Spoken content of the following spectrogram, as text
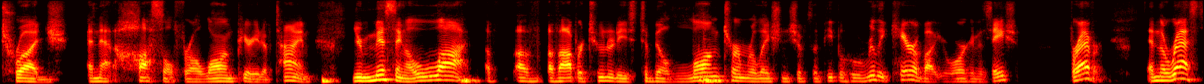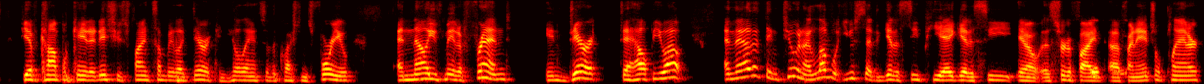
trudge and that hustle for a long period of time, you're missing a lot of, of, of opportunities to build long term relationships with people who really care about your organization forever. And the rest, if you have complicated issues, find somebody like Derek and he'll answer the questions for you. And now you've made a friend in Derek to help you out. And the other thing too, and I love what you said to get a CPA, get a C, you know, a certified uh, financial planner,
